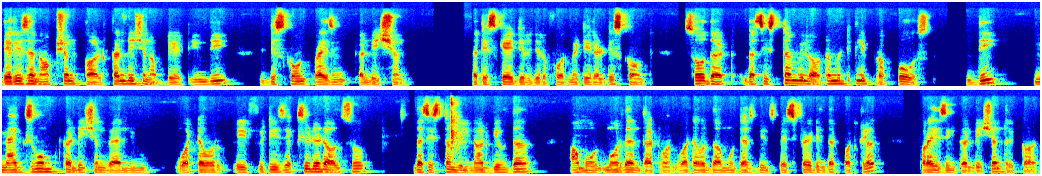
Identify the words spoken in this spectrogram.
there is an option called condition update in the discount pricing condition that is k004 material discount so that the system will automatically propose the maximum condition value whatever if it is exceeded also the system will not give the amount more than that one, whatever the amount has been specified in that particular pricing condition record.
